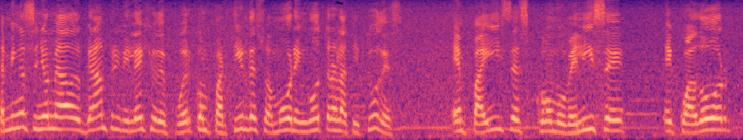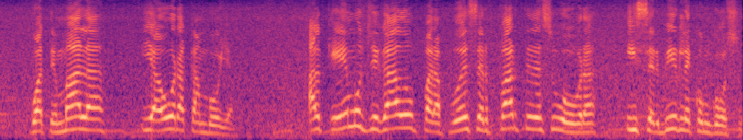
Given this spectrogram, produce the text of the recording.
también el Señor me ha dado el gran privilegio de poder compartir de su amor en otras latitudes, en países como Belice, Ecuador, Guatemala y ahora Camboya, al que hemos llegado para poder ser parte de su obra y servirle con gozo.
